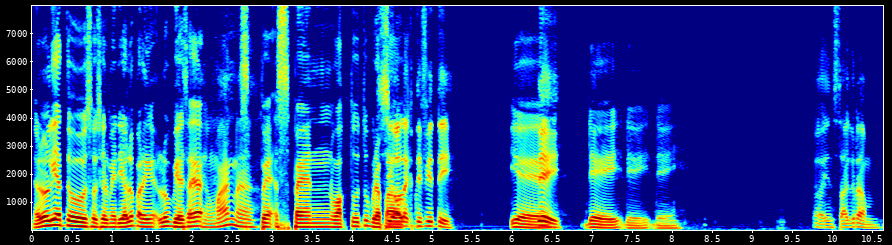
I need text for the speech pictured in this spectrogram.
Nah lu lihat tuh sosial media lu paling lu biasanya yang mana spe- spend waktu tuh berapa? si all activity Iya. day Day, day, day. Eh, Instagram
